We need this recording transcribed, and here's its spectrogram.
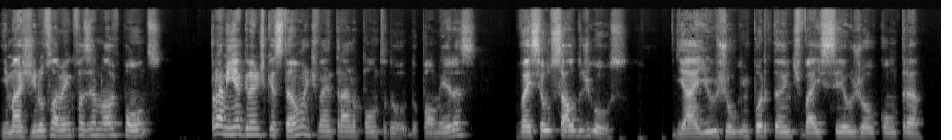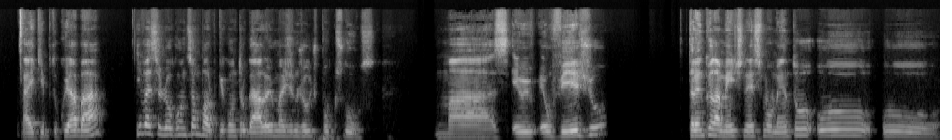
Imagino o Flamengo fazendo nove pontos. Para mim, a grande questão, a gente vai entrar no ponto do, do Palmeiras, vai ser o saldo de gols. E aí o jogo importante vai ser o jogo contra a equipe do Cuiabá e vai ser o jogo contra o São Paulo, porque contra o Galo eu imagino um jogo de poucos gols. Mas eu, eu vejo tranquilamente nesse momento o, o,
